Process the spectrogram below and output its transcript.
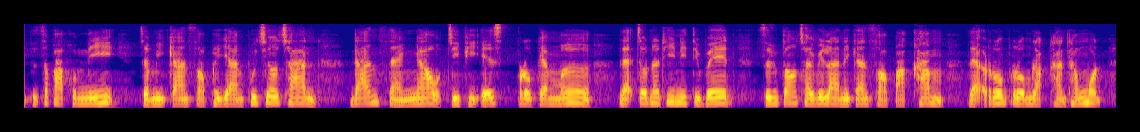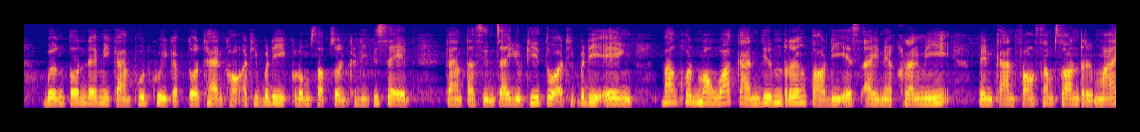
24 พฤษภาคมนี้ จะมีการสอบพยานผู้เชี่ยวชาญด้านแสงเงา GPS โปรแกรมเมอร์ และเจ้าหน้าที่นิติเวชซึ่งต้องใช้เวลาในการสอบปากคำและรวบรวมหลักฐานทั้งหมด เบื้องต้นได้มีการพูดคุยกับตัวแทนของอธิบดีกรมสอบสวนคดีพิเศษ การตัดสินใจอยู่ที่ตัวอธิบดีเอง บางคนมองว่าการยื่นเรื่องต่อ DSI ในครั้งนี้ เป็นการฟ้องซ้ำซ้อนหรือไม่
